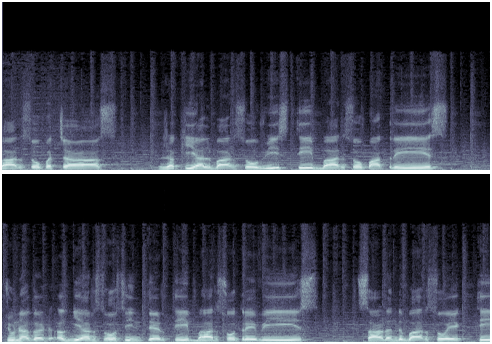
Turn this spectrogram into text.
બારસો પચાસ, રખિયાલ બારસો વીસથી બારસો પાંત્રીસ, જુનાગઢ અગિયારસો સિત્તેરથી બારસો ત્રેવીસ, સાળંદ બારસો એકથી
